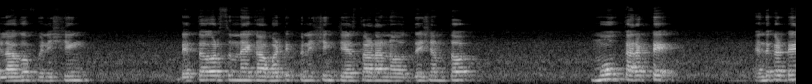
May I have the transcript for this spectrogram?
ఎలాగో ఫినిషింగ్ డెత్ అవర్స్ ఉన్నాయి కాబట్టి ఫినిషింగ్ చేస్తాడన్న ఉద్దేశంతో మూవ్ కరెక్టే ఎందుకంటే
